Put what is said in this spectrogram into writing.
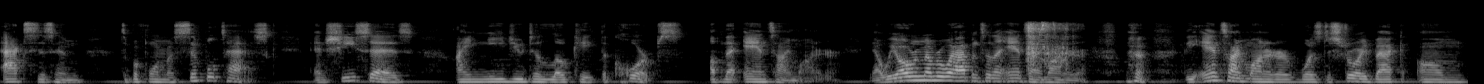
axes him to perform a simple task, and she says, "I need you to locate the corpse of the Anti-Monitor." Now we all remember what happened to the Anti-Monitor. the Anti-Monitor was destroyed back um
